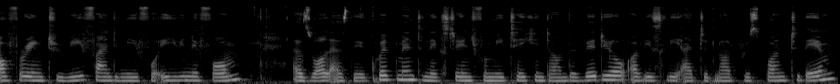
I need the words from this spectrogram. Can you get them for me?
offering to refund me for a uniform as well as the equipment in exchange for me taking down the video. Obviously, I did not respond to them.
